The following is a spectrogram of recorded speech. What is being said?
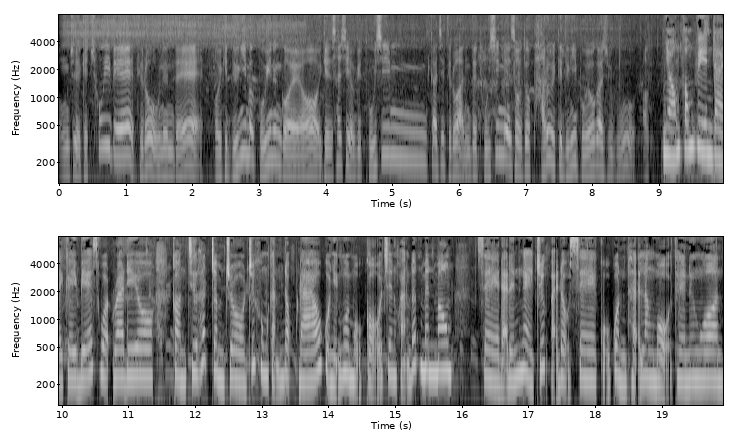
경주 이렇게 초입에 들어오는데 어, 이렇게 능이 막 보이는 거예요. 이게 사실 여기 도심까지 들어왔는데 도심에서도 바로 이렇게 능이 보여가지고 어, Nhóm phóng viên đài KBS World Radio còn chưa hết trầm trồ trước khung cảnh độc đáo của những ngôi mộ cổ trên khoảng đất mênh mông. Xe đã đến ngay trước bãi đậu xe của quần thể lăng mộ Thê Nương Won.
